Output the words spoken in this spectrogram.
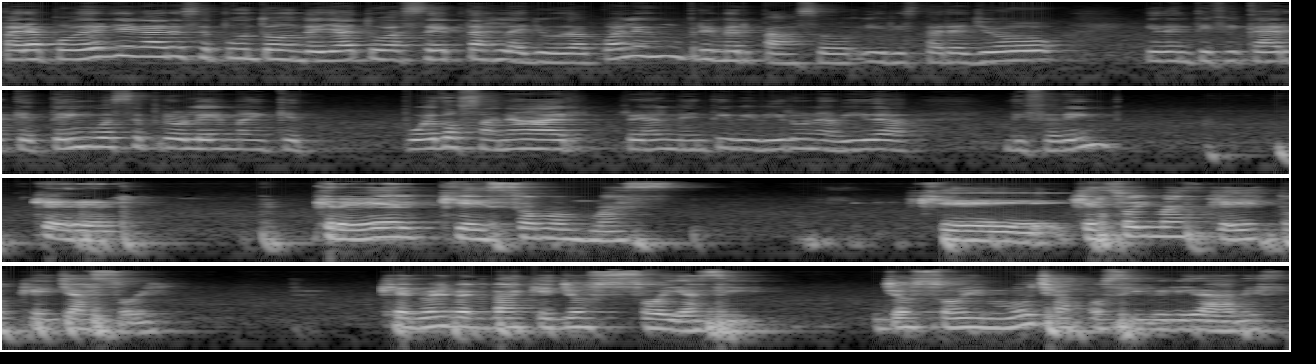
para poder llegar a ese punto donde ya tú aceptas la ayuda, ¿cuál es un primer paso, Iris, para yo identificar que tengo ese problema y que puedo sanar realmente y vivir una vida diferente? Querer, creer que somos más, que, que soy más que esto que ya soy, que no es verdad que yo soy así, yo soy muchas posibilidades.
